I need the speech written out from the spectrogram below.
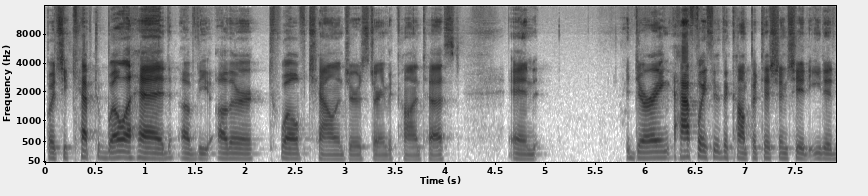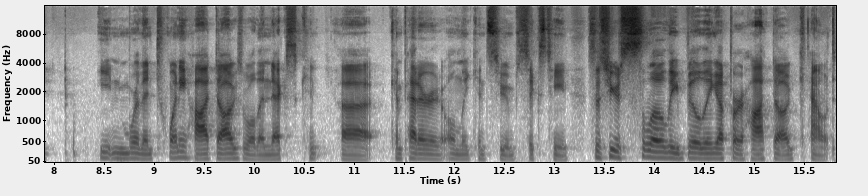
but she kept well ahead of the other 12 challengers during the contest. And during halfway through the competition, she had eaten eaten more than 20 hot dogs while the next uh, competitor had only consumed 16. So she was slowly building up her hot dog count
